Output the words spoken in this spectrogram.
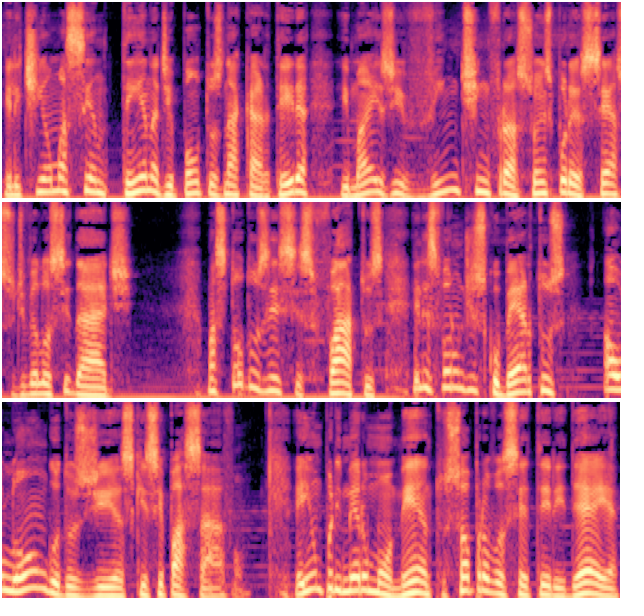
Ele tinha uma centena de pontos na carteira e mais de 20 infrações por excesso de velocidade. Mas todos esses fatos, eles foram descobertos ao longo dos dias que se passavam. Em um primeiro momento, só para você ter ideia,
